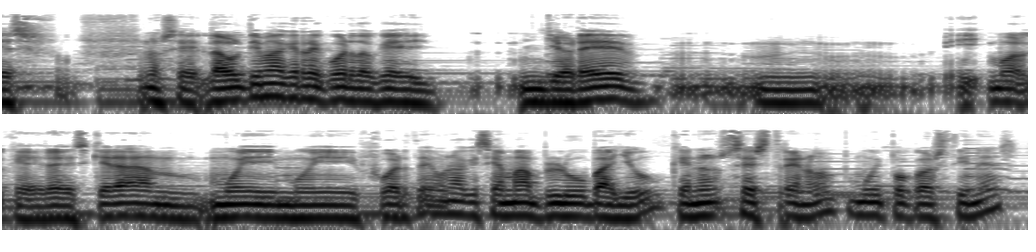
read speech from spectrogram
es, no sé, la última que recuerdo que lloré, mm, y, bueno, que es que era muy, muy fuerte, una que se llama Blue Bayou, que no se estrenó, muy pocos cines,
